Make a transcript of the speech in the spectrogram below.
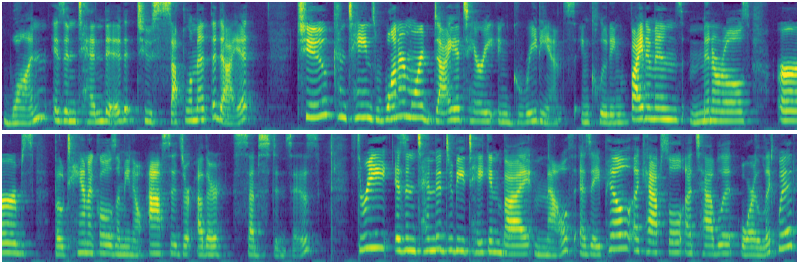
one is intended to supplement the diet. Two contains one or more dietary ingredients, including vitamins, minerals, herbs, botanicals, amino acids, or other substances. Three is intended to be taken by mouth as a pill, a capsule, a tablet, or liquid.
